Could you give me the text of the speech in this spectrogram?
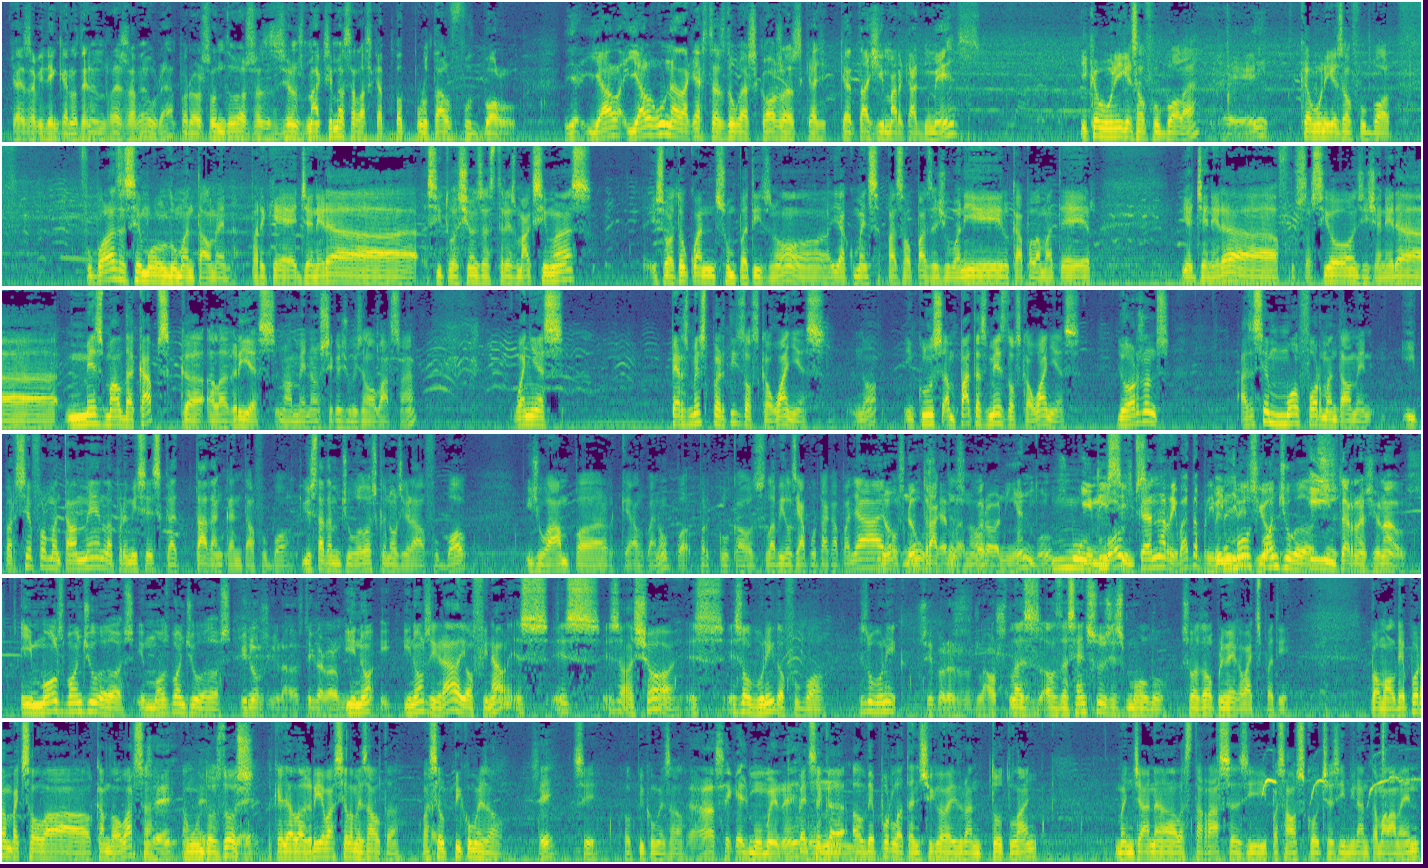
que és evident que no tenen res a veure, però són dues sensacions màximes a les que et pot portar el futbol. Hi, hi, ha, hi ha alguna d'aquestes dues coses que, que t'hagi marcat més? I que bonic és el futbol, eh? Sí. que bonic és el futbol. Futbol has de ser molt dur mentalment, perquè genera situacions d'estrès màximes i sobretot quan són petits, no? Ja comença, passa el pas de juvenil cap a l'amateur i et genera frustracions i genera més mal de caps que alegries, normalment, no sé que juguis en el Barça, eh? Guanyes, perds més partits dels que guanyes, no? Inclús empates més dels que guanyes. Llavors, doncs, has de ser molt fort mentalment. I per ser fort mentalment, la premissa és que t'ha d'encantar el futbol. Jo he estat amb jugadors que no els agrada el futbol, i jugàvem perquè, bueno, per, per el que els, la vida els ha portat cap allà, i No, pels no contractes, sembla, no? però n'hi ha molts. I Moltíssims. molts que han arribat a primera I divisió bons jugadors. i internacionals. I molts bons jugadors, i molts bons jugadors. I no els agrada, estic d'acord amb I no, i, i no els agrada, i al final és, és, és això, és, és el bonic del futbol. És el bonic. Sí, però és l'hòstia. Els descensos és molt dur, sobretot el primer que vaig patir. Però amb el Depor em vaig salvar el camp del Barça, Sí, amb un sí, 2-2. sí. Aquella alegria va ser la més alta, va ser el pico més alt. Sí? Sí, el pico més alt. Ha de ser aquell moment, eh? Pensa que el Depor, la tensió que va haver durant tot l'any, menjant a les terrasses i passant els cotxes i mirant-te malament,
